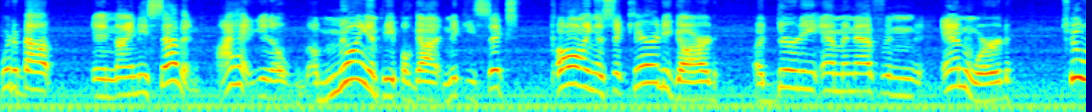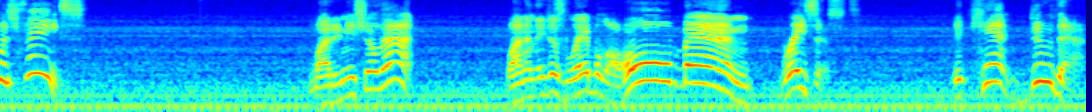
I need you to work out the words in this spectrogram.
What about in 97? I had, you know, a million people got Nikki Sixx calling a security guard a dirty MNF and N word to his face. Why didn't he show that? Why didn't they just label the whole band racist? You can't do that.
